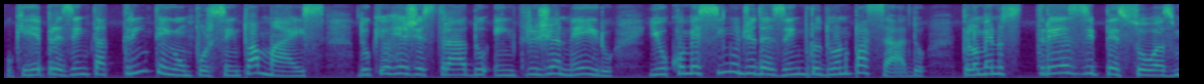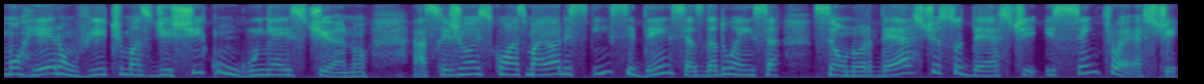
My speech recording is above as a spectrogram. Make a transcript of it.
o que representa 31% a mais do que o registrado entre janeiro e o comecinho de dezembro do ano passado. Pelo menos 13 pessoas morreram vítimas de chikungunya este ano. As regiões com as maiores incidências da doença são Nordeste, Sudeste e Centro-Oeste.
